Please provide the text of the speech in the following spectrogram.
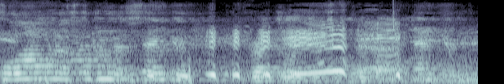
for allowing us to do this. Thank you. Congratulations. Thank you.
